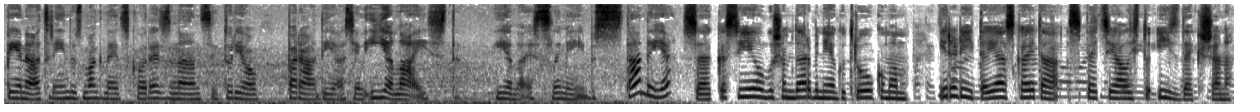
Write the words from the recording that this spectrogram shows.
Pienāca rinda uz magnētisko rezonanci. Tur jau parādījās jau ielaista, ielaista slimības stadija. Sekas ilgušam darbinieku trūkumam ir arī tajā skaitā speciālistu izdegšana.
